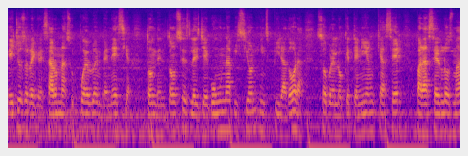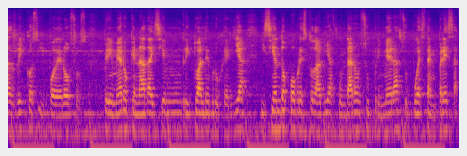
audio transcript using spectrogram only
Ellos regresaron a su pueblo en Venecia, donde entonces les llegó una visión inspiradora sobre lo que tenían que hacer para ser los más ricos y poderosos. Primero que nada hicieron un ritual de brujería y siendo pobres todavía fundaron su primera supuesta empresa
